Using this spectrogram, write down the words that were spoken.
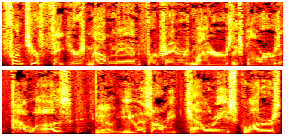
frontier figures, mountain men, fur traders, miners, explorers, outlaws, Yeah. U- U.S. Army cavalry, squatters,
